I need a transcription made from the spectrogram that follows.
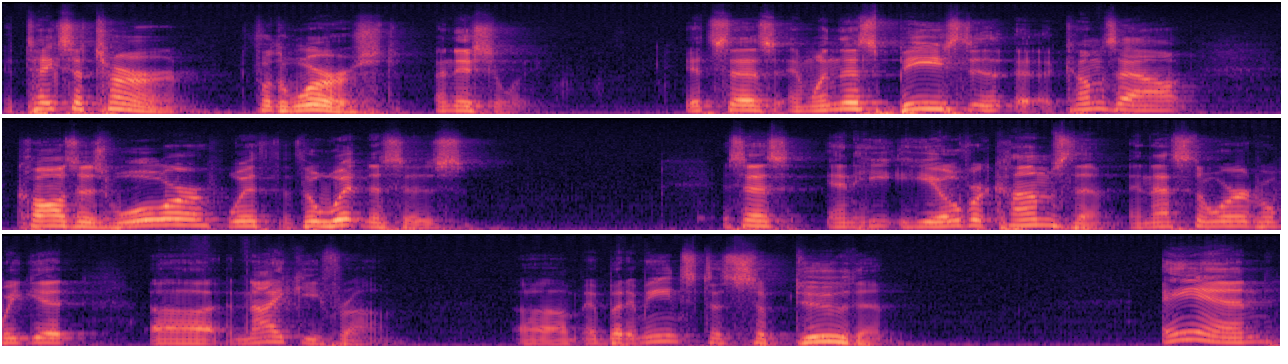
it takes a turn for the worst initially. It says, and when this beast uh, comes out, causes war with the witnesses, it says, and he, he overcomes them. And that's the word where we get uh, Nike from. Um, but it means to subdue them. And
